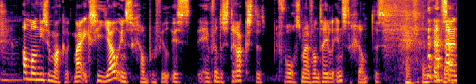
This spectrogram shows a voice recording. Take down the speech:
Mm. Allemaal niet zo makkelijk. Maar ik zie jouw Instagram profiel is een van de strakste volgens mij van het hele Instagram. Dus het zijn...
